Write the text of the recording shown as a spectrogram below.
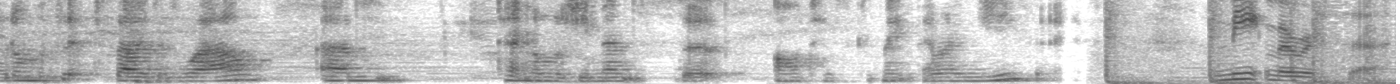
but on the flip side as well, um, technology meant that artists could make their own music. Meet Marissa,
